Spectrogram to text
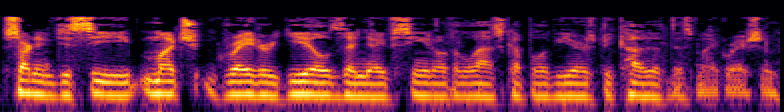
starting to see much greater yields than they've seen over the last couple of years because of this migration.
